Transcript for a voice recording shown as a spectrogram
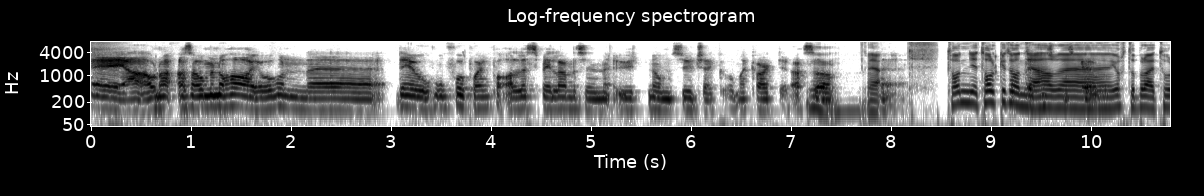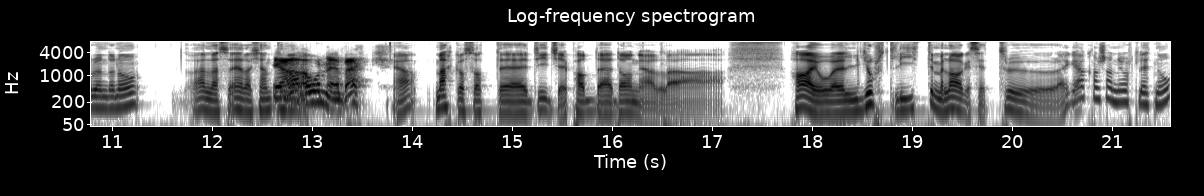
Eh, ja, hun har, altså, men nå har jo hun eh, det er jo, Hun får poeng på alle spillerne sine utenom Sucek og McCarthy. Altså, Mm, ja. eh, Tonje, Tolke-Tonje har gjort det bra i to runder nå. Ellers er det kjente ja, navn. hun er back. Ja, Merk oss at uh, DJ Padde Daniel uh, har jo gjort lite med laget sitt, tror jeg. Ja, kanskje han har gjort litt nå,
